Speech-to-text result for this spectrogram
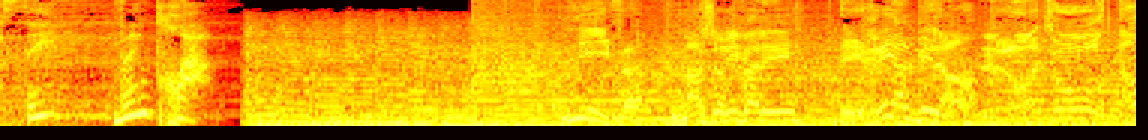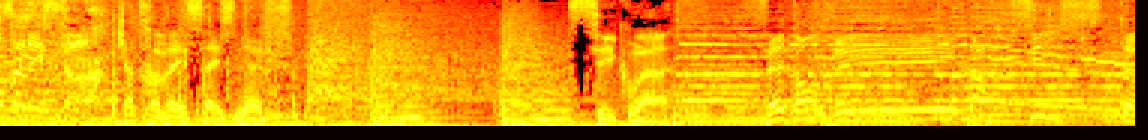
C'est 23. Nive, Marjorie Vallée et Réal Bélan. Le retour dans un instant. 96.9. C'est quoi? Faites entrer l'artiste.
